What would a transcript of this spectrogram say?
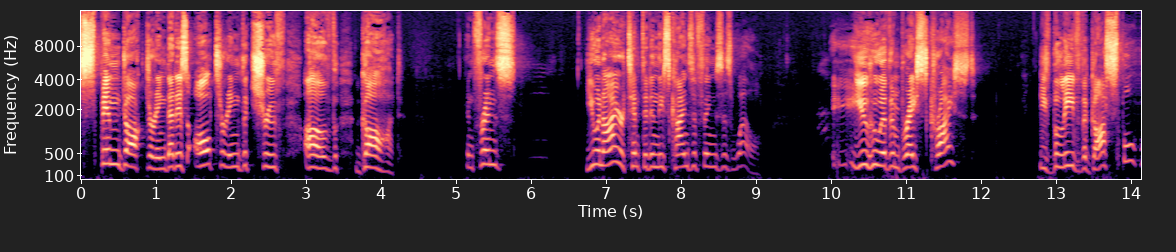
spin doctoring. That is altering the truth of God. And friends, you and I are tempted in these kinds of things as well. You who have embraced Christ, you've believed the gospel,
